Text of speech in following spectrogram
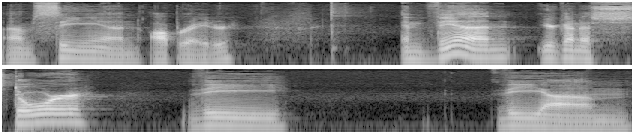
um, cin operator. And then you're going to store the the um,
